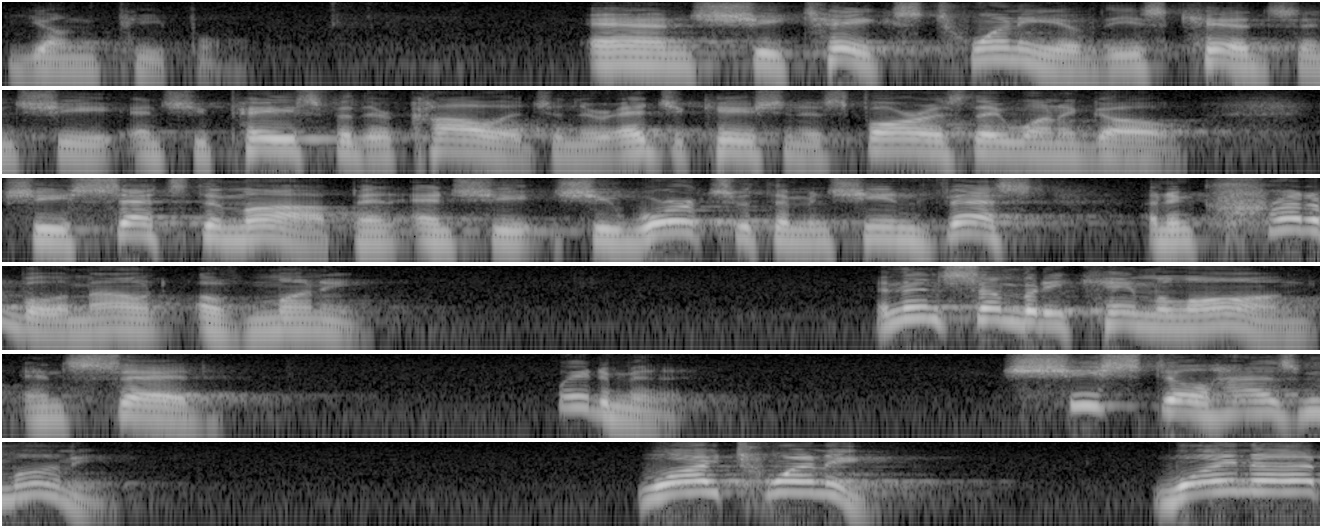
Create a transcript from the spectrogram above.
young people. And she takes 20 of these kids and she, and she pays for their college and their education as far as they want to go. She sets them up and, and she, she works with them and she invests an incredible amount of money. And then somebody came along and said, wait a minute, she still has money. Why 20? Why not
